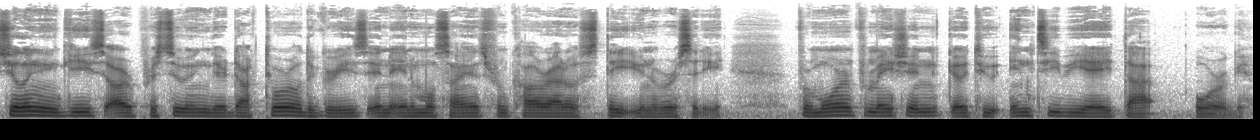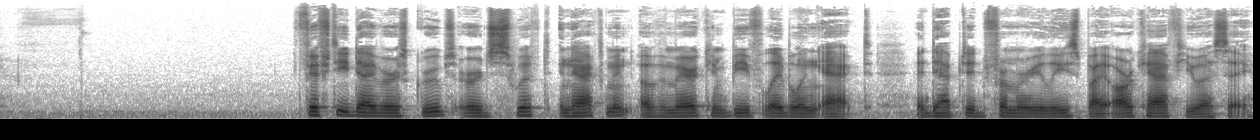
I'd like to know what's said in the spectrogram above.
Schilling and Giess are pursuing their doctoral degrees in animal science from Colorado State University. For more information, go to ncba.org. 50 diverse groups urge swift enactment of American Beef Labeling Act, adapted from a release by R-CALF USA.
